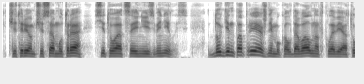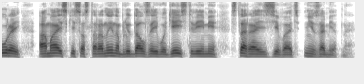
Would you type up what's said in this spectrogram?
К четырем часам утра ситуация не изменилась. Дугин по-прежнему колдовал над клавиатурой, а Майский со стороны наблюдал за его действиями, стараясь зевать незаметно.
